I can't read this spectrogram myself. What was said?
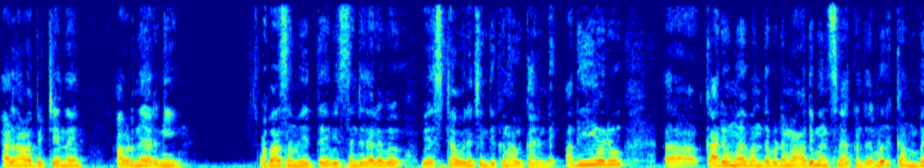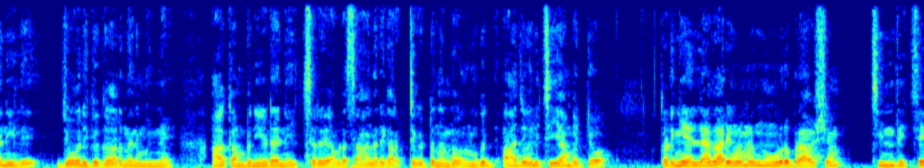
അയാൾ നാളെ പിറ്റേന്ന് അവിടെ നിന്ന് ഇറങ്ങി. അപ്പോൾ ആ സമയത്ത് വിസന്റെ ചിലവ് വേസ്റ്റ് ആവില്ല ചിന്തിക്കുന്ന ആൾക്കാരുണ്ട്. അത് ഈ ഒരു കാര്യവുമായി ബന്ധപ്പെട്ട് നമ്മൾ ആദ്യം മനസ്സിലാക്കേണ്ടത് നമ്മളൊരു കമ്പനിയിൽ ജോലിക്ക് കയറുന്നതിന് മുന്നേ ആ കമ്പനിയുടെ നേച്ചർ അവിടെ സാലറി കറക്റ്റ് കിട്ടുന്നുണ്ടോ? നമുക്ക് ആ ജോലി ചെയ്യാൻ പറ്റുമോ? തുടങ്ങിയ എല്ലാ കാര്യങ്ങളും നമ്മൾ നൂറ് പ്രാവശ്യം ചിന്തിച്ച്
